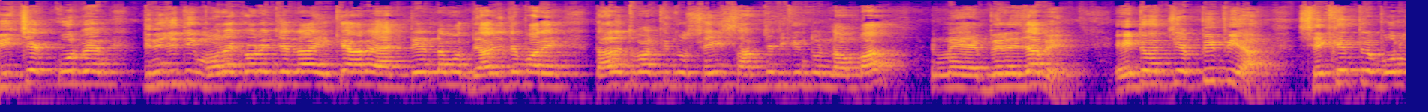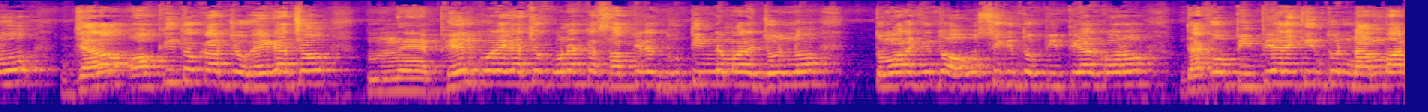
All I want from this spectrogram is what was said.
রিচেক করবেন, তিনি যদি মনে করেন যে না, একে আর এক দেড় নম্বর দেওয়া যেতে পারে, তাহলে তোমার কিন্তু সেই সাবজেক্টে কিন্তু নাম্বার বেড়ে যাবে। এইটা হচ্ছে পিপিআর সেক্ষেত্রে বলব, যারা অকৃতকার্য হয়ে গেছো ফেল করে গেছো কোনো একটা সাবজেক্টে দু, তিন নম্বরের জন্য, তোমরা কিন্তু অবশ্যই কিন্তু পিপিআর করো। দেখো পিপিআরে কিন্তু নাম্বার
